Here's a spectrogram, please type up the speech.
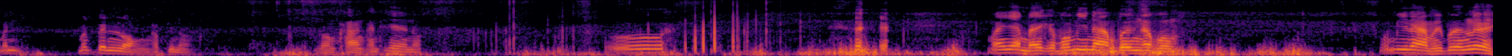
มันมันเป็นหล่องครับพี่น้องหล่องคางคันเทเนาะโอ้ยมาย่ำไหนกับบ่มีน้ำเบิ่งครับผมบ่มีน้ำให้เบิ่งเลย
